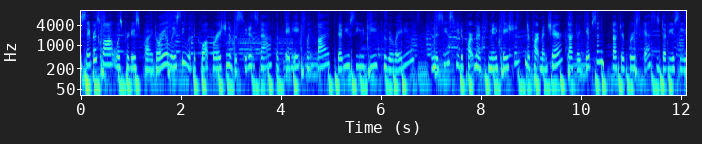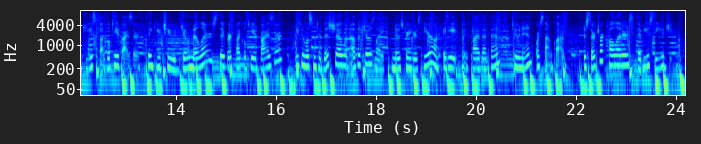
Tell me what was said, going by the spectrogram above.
Saber Spot was produced by Doria Lacey with the cooperation of the student staff of 88.5 WCUG Cougar Radio and the CSU Department of Communication, Department Chair Dr. Gibson. Dr. Bruce Guest is WCUG's faculty advisor. Thank you to Joe Miller, Saber faculty advisor. You can listen to this show and other shows like No Strangers Here on 88.5 FM, TuneIn, or SoundCloud. Just search our call letters WCUG.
